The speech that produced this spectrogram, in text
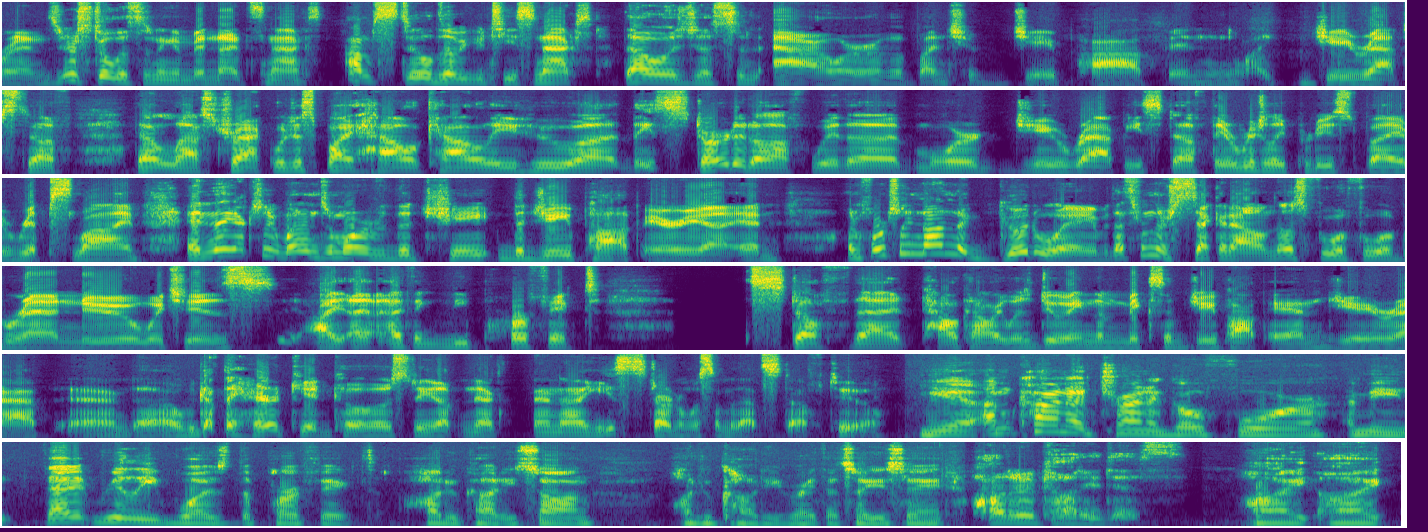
friends. You're still listening to Midnight Snacks. I'm still WT Snacks. That was just an hour of a bunch of J-pop and like J-rap stuff. That last track was just by Halcali, who uh, they started off with uh, more J-rappy stuff. They originally produced by Rip Slyme, and they actually went into more of the J- the J-pop area. And unfortunately not in a good way, but that's from their second album. That was Fua Fua Brand New, which is, I, I, I think, the perfect stuff that Halcali was doing, the mix of J-pop and J-rap, and uh, we got the Hair Kid co-hosting up next, and uh, he's starting with some of that stuff too. Yeah, I'm kind of trying to go for. I mean, that really was the perfect Hadukati song. Hadukati, right? That's how you say it. Hadukati this. Hi, hi.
